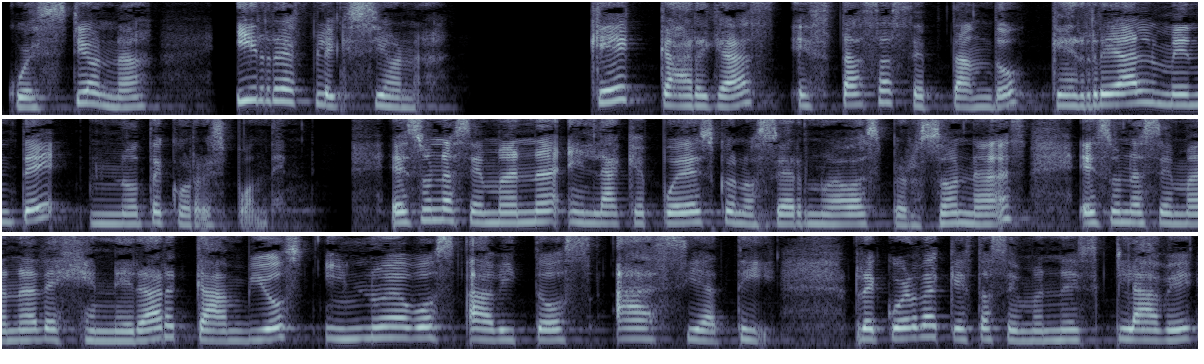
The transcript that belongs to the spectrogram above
cuestiona y reflexiona. ¿Qué cargas estás aceptando que realmente no te corresponden? Es una semana en la que puedes conocer nuevas personas, es una semana de generar cambios y nuevos hábitos hacia ti. Recuerda que esta semana es clave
